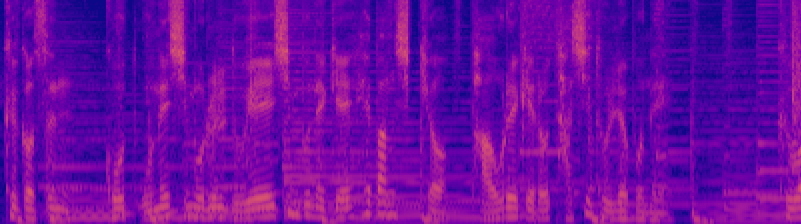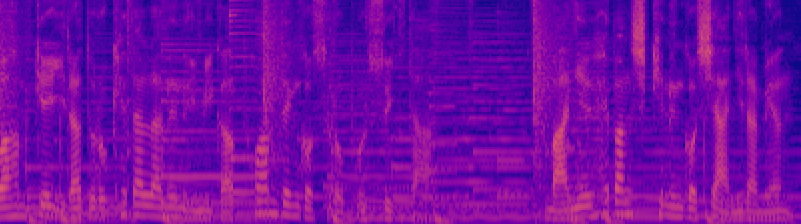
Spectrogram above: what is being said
그것은 곧 오네시모를 노예의 신분에게 해방시켜 바울에게로 다시 돌려보내 그와 함께 일하도록 해달라는 의미가 포함된 것으로 볼 수 있다. 만일 해방시키는 것이 아니라면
